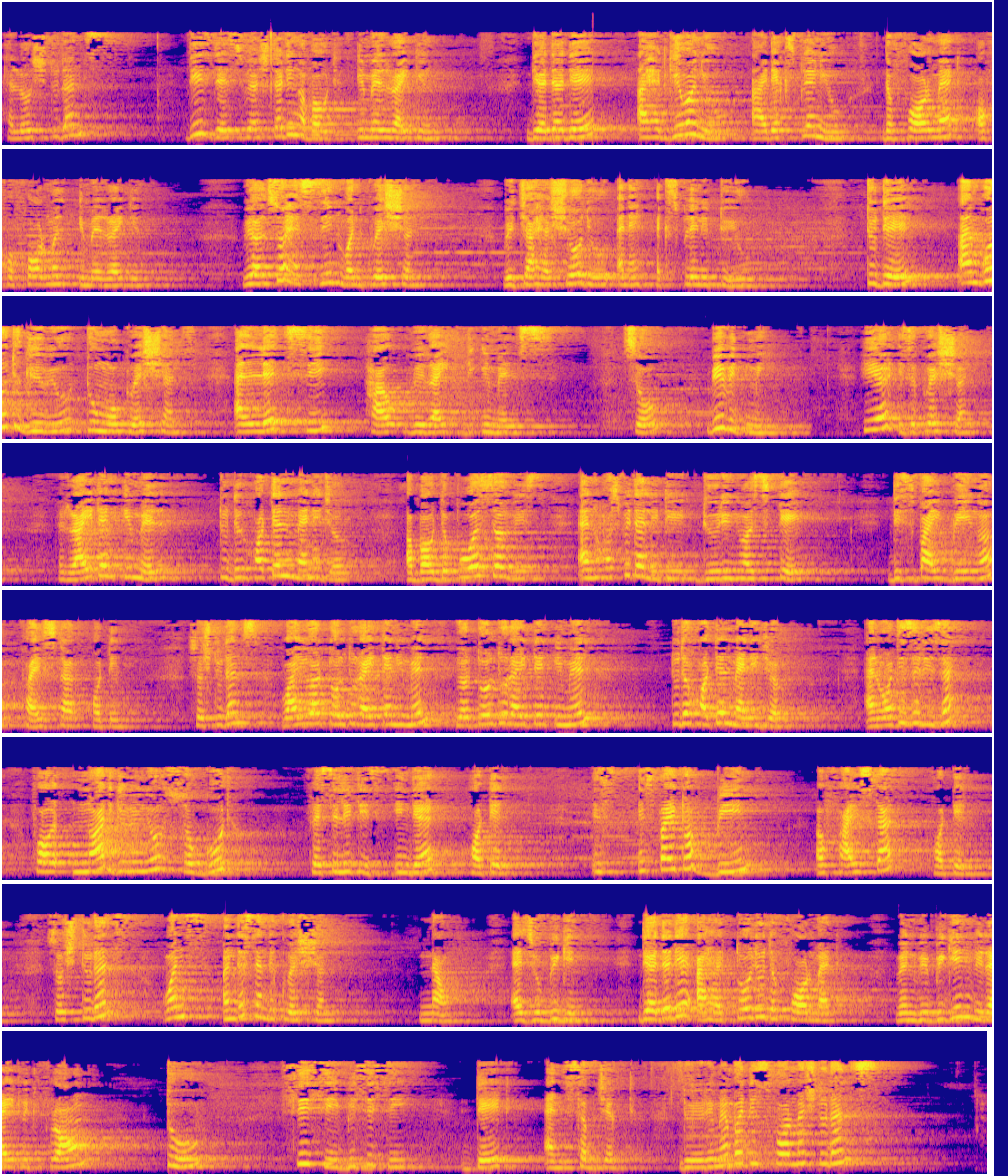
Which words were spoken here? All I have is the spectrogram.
Hello students. These days we are studying about email writing. The other day I had given you, I had explained you the format of a formal email writing. We also have seen one question which I have showed you and I explained it to you. Today I am going to give you two more questions and let's see how we write the emails. So be with me. Here is a question. Write an email to the hotel manager about the poor service and hospitality during your stay despite being a five-star hotel. So students, why you are told to write an email? You are told to write an email to the hotel manager. And what is the reason? For not giving you so good facilities in their hotel. In, in spite of being a five-star hotel. So students, once understand the question. Now, as you begin, the other day I had told you the format. When we begin, we write with from, to, CC, BCC, date and subject. Do you remember this format students?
